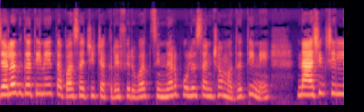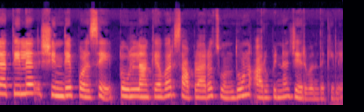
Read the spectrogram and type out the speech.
जलद गतीने तपासाची चक्रे फिरवत सिन्नर पोलिसांच्या मदतीने नाशिक जिल्ह्यातील शिंदे पळसे टोल नाक्यावर सापळा रचून दोन आरोपींना जेरबंद केले.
